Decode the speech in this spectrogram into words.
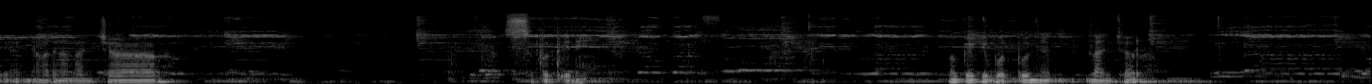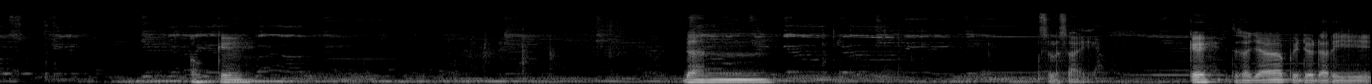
Ya nyala dengan lancar. Seperti ini. Oke keyboard pun lancar. Oke. Dan selesai oke itu saja video dari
